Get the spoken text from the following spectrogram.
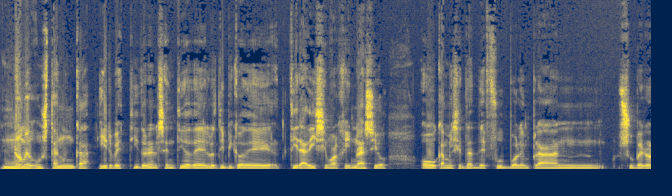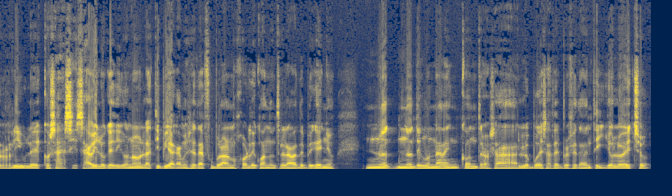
no me gusta nunca ir vestido en el sentido de lo típico de tiradísimo al gimnasio o camisetas de fútbol en plan súper horrible, cosas así, ¿sabéis lo que digo? No, la típica camiseta de fútbol a lo mejor de cuando entrenabas de pequeño, no, no tengo nada en contra, o sea, lo puedes hacer perfectamente y yo lo he hecho,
